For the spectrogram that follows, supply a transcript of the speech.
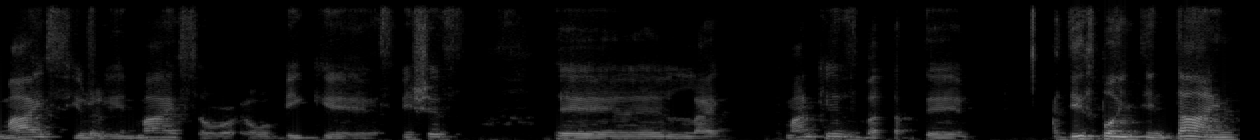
mice, usually in mice or, or big species like monkeys. But at this point in time,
